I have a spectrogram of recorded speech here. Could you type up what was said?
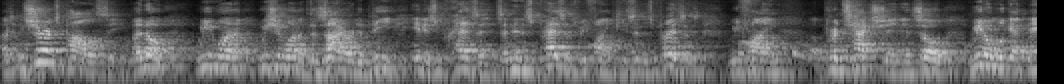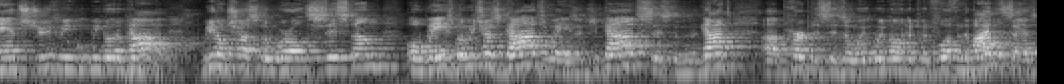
an insurance policy. But no, we want to we should want to desire to be in His presence, and in His presence we find peace. In His presence we find uh, protection. And so we don't look at man's truth. We we go to God. We don't trust the world's system or ways, but we trust God's ways and God's system and God's uh, purposes that we're going to put forth. And the Bible says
